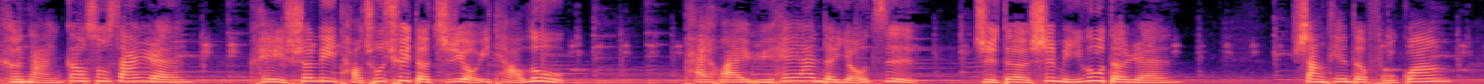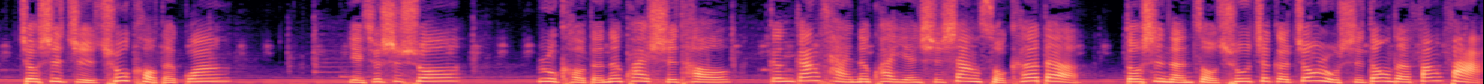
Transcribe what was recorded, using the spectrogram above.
柯南告诉三人，可以顺利逃出去的只有一条路。徘徊于黑暗的游子，指的是迷路的人。上天的浮光，就是指出口的光。也就是说，入口的那块石头，跟刚才那块岩石上所刻的，都是能走出这个钟乳石洞的方法。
